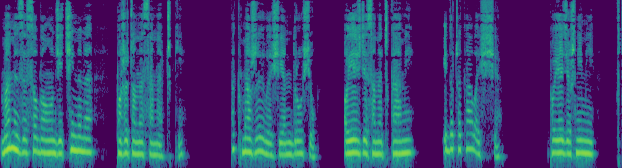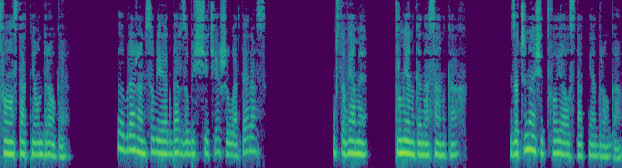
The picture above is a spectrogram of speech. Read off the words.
Mamy ze sobą dziecinne, pożyczone saneczki. Tak marzyłeś, Jędrusiu, o jeździe saneczkami i doczekałeś się. Pojedziesz nimi w twą ostatnią drogę. Wyobrażam sobie, jak bardzo byś się cieszył, a teraz... Ustawiamy trumienkę na sankach. Zaczyna się twoja ostatnia droga.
